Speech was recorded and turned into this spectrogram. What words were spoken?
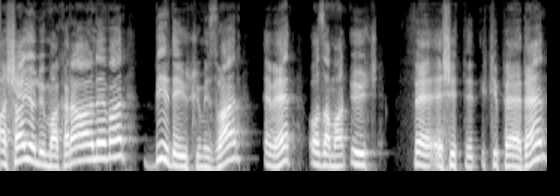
Aşağı yönlü makara ağırlığı var. Bir de yükümüz var. Evet o zaman 3 F eşittir 2P'den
